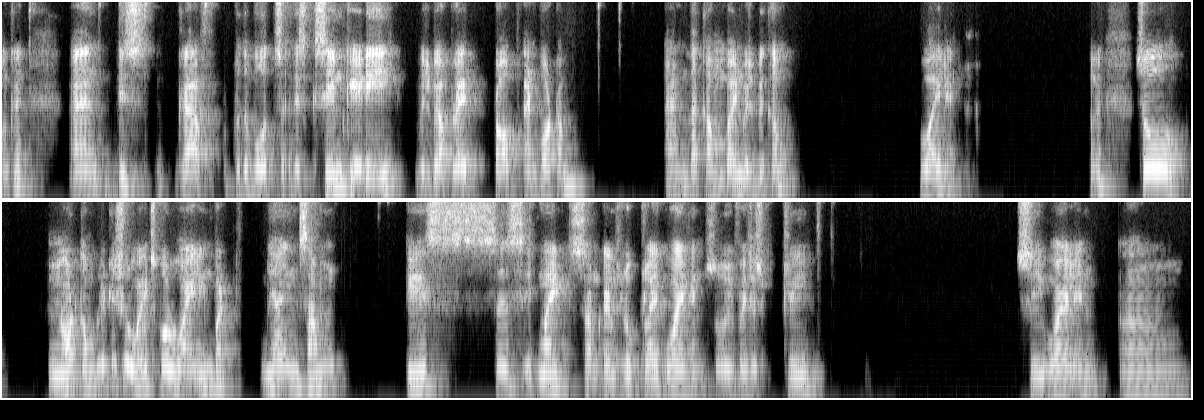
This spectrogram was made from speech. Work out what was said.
Okay. And this graph to the both this same KDE will be applied top and bottom. And the combined will become violin. Okay. So not completely sure why it's called violin, but yeah, in some cases it might sometimes look like violin. So if I just quickly see violin, um,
